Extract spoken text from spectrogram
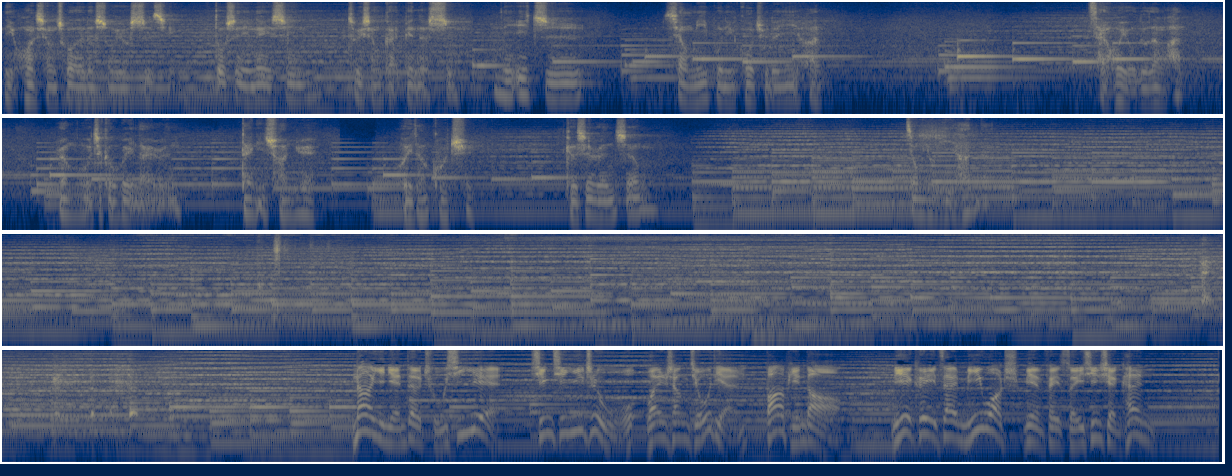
你幻想出来的所有事情，都是你内心最想改变的事。你一直想弥补你过去的遗憾，才会有流浪汉。让我这个未来人带你穿越，回到过去。可是人生总有遗憾的。那一年的除夕夜，星期一至五晚上九点八频道，你也可以在 Mi Watch 免费随心选看。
